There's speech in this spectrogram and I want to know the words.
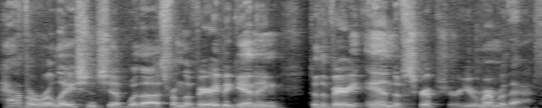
have a relationship with us from the very beginning to the very end of Scripture. You remember that?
